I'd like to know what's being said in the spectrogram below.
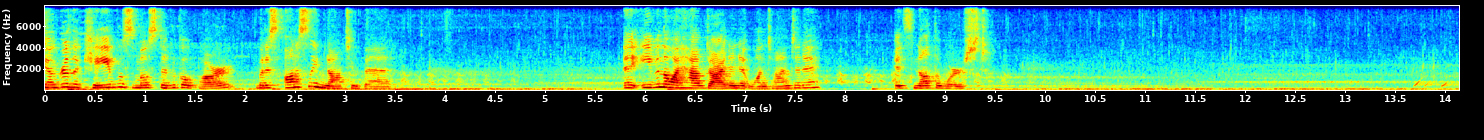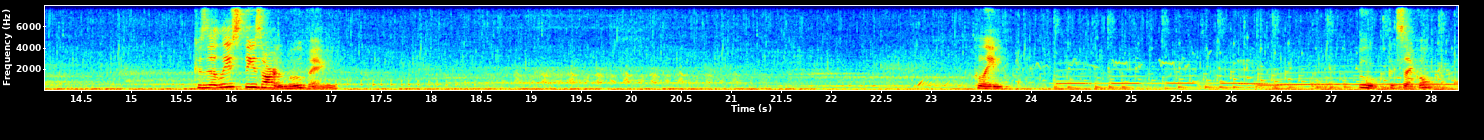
Younger, the cave was the most difficult part, but it's honestly not too bad. And even though I have died in it one time today, it's not the worst. Because at least these aren't moving. Clean. Ooh, good cycle.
